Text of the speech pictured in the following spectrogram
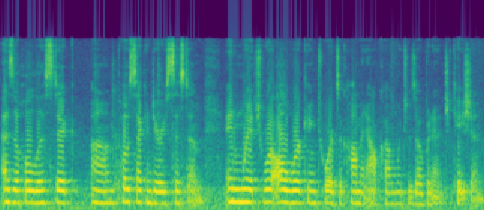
as a holistic um, post-secondary system in which we're all working towards a common outcome, which is open education.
